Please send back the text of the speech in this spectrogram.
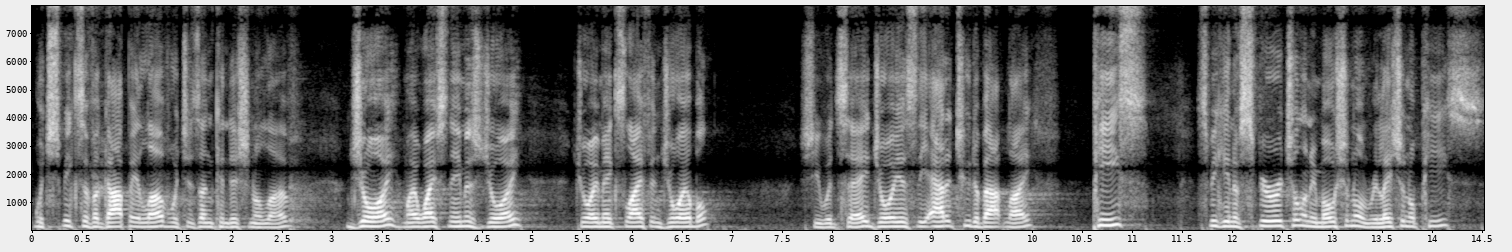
which speaks of agape love, which is unconditional love. Joy, my wife's name is Joy. Joy makes life enjoyable, she would say. Joy is the attitude about life. Peace, speaking of spiritual and emotional relational peace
